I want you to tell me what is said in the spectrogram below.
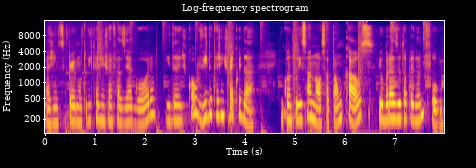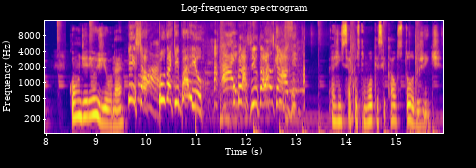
a gente se pergunta o que, que a gente vai fazer agora e de qual vida que a gente vai cuidar. Enquanto isso, a nossa tá um caos e o Brasil tá pegando fogo. Como diria o Gil, né? Bicha, puta que pariu! O Brasil tá lascado! A gente se acostumou com esse caos todo, gente.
